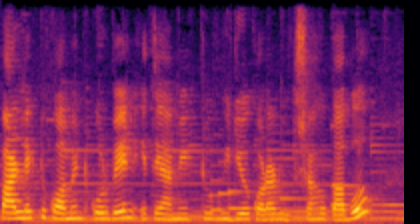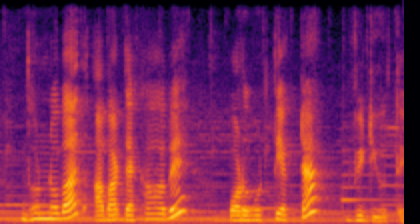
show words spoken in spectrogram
পারলে একটু কমেন্ট করবেন, এতে আমি একটু ভিডিও করার উৎসাহ পাবো। ধন্যবাদ, আবার দেখা হবে পরবর্তী একটা ভিডিওতে।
